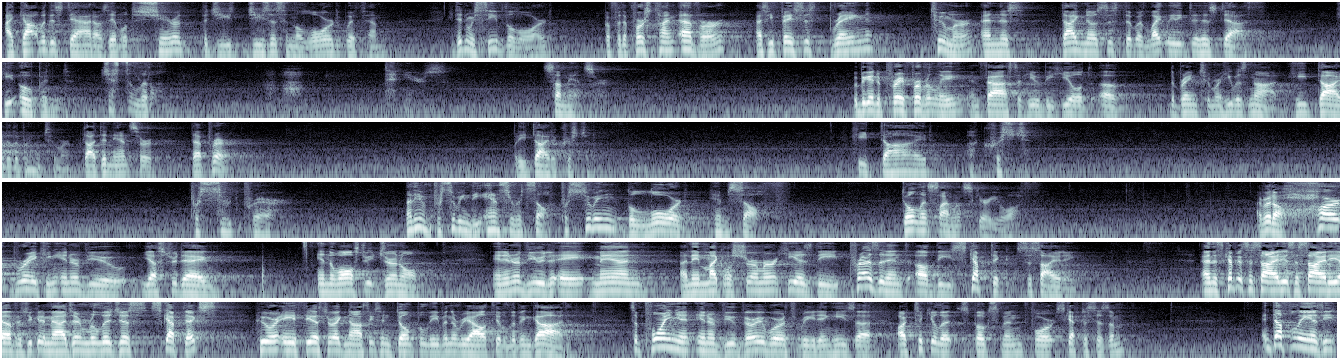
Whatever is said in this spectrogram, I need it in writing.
I got with his dad. I was able to share the Jesus and the Lord with him. He didn't receive the Lord, but for the first time ever, as he faced this brain tumor and this diagnosis that would likely lead to his death, he opened just a little. Ten years. Some answer. We began to pray fervently and fast that he would be healed of the brain tumor. He was not. He died of the brain tumor. God didn't answer that prayer. But he died a Christian. He died a Christian. Pursued prayer. Not even pursuing the answer itself, pursuing the Lord Himself. Don't let silence scare you off. I read a heartbreaking interview yesterday in the Wall Street Journal and interviewed a man uh, named Michael Shermer. He is the president of the Skeptic Society. And the Skeptic Society is a society of, as you can imagine, religious skeptics who are atheists or agnostics and don't believe in the reality of living God. It's a poignant interview, very worth reading. He's an articulate spokesman for skepticism. And definitely, as he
